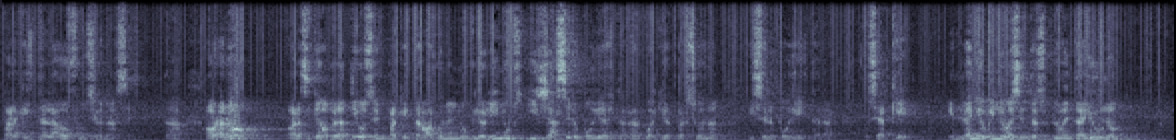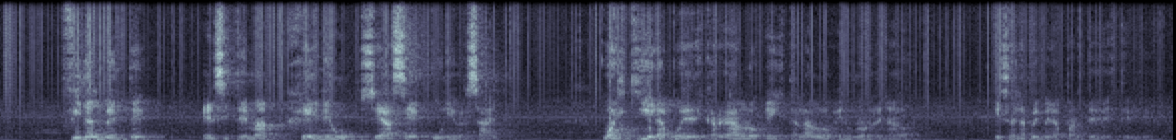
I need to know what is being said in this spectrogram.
para que instalado funcionase. Ahora no, ahora el sistema operativo se empaquetaba con el núcleo Linux y ya se lo podía descargar cualquier persona y se lo podía instalar. O sea que en el año 1991, finalmente el sistema GNU se hace universal. Cualquiera puede descargarlo e instalarlo en un ordenador. Esa es la primera parte de este video.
